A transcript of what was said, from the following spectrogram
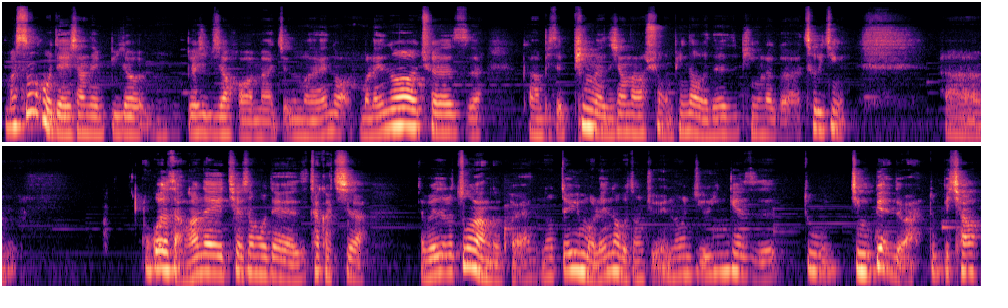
么申花队相对比较表现比较好的嘛，就是莫雷诺。莫雷诺确实是搿场比赛拼了是相当凶，拼到后头是拼了个抽筋。嗯，我觉着上港队踢申花队还是太客气了，特别是辣中场搿块，侬对于莫雷诺搿种球员，侬就应该是多紧逼对伐？多逼抢，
